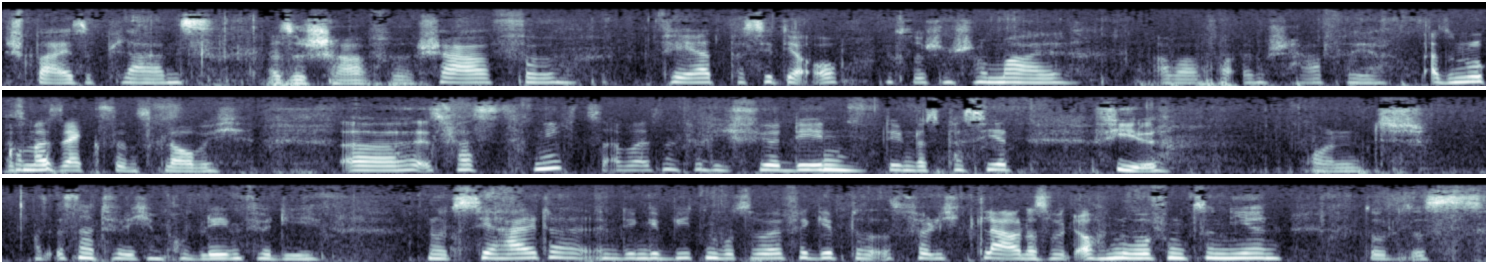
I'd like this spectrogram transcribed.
Speiseplans. Also Schafe. Schafe, Pferd passiert ja auch inzwischen schon mal, aber vor allem Schafe, ja. Also 0,6 sind es, glaube ich. Äh, ist fast nichts, aber ist natürlich für den, dem das passiert, viel. Und das ist natürlich ein Problem für die Nutztierhalter in den Gebieten, wo es Wölfe gibt. Das ist völlig klar. Und das wird auch nur funktionieren, so das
